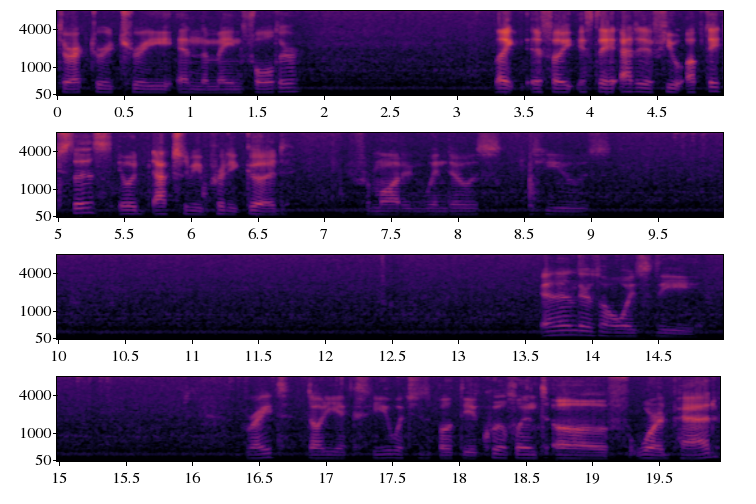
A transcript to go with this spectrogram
directory tree and the main folder. Like if I if they added a few updates to this, it would actually be pretty good for modern Windows to use. And then there's always the write.exe, which is about the equivalent of WordPad.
